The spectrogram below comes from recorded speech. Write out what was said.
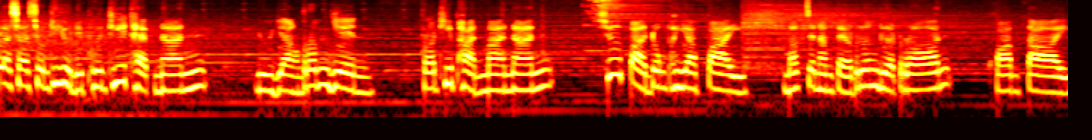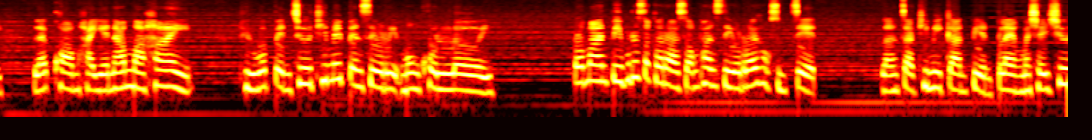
ประชาชนที่อยู่ในพื้นที่แถบนั้น อยู่อย่างร่มเย็น เพราะที่ผ่านมานั้น ชื่อป่าดงพญาไฟมักจะนำแต่เรื่องเดือดร้อน ความตายและความหายนะมาให้ ถือว่าเป็นชื่อที่ไม่เป็นสิริมงคลเลย ประมาณปีพุทธศักราช 2467 หลังจากที่มีการเปลี่ยนแปลงมาใช้ชื่อ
